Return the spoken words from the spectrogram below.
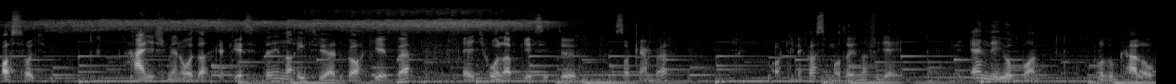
Az, hogy hány és milyen oldalt kell készíteni. Na itt jöhet be a képbe egy honlapkészítő szakember, akinek azt mondta, hogy na figyelj, egy ennél jobban produkáló,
